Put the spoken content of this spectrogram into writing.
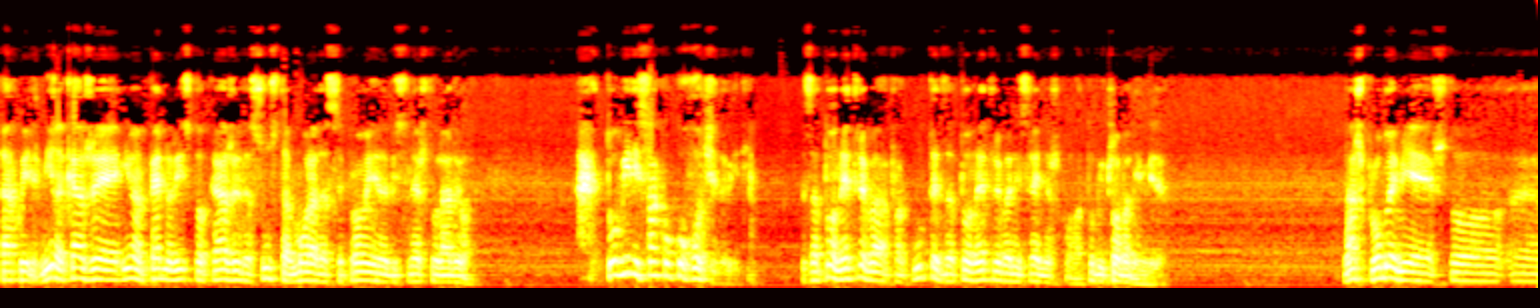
Tako ide. Mila kaže, Ivan Pernar isto kaže da sustav mora da se promeni da bi se nešto uradilo. To vidi svako ko hoće da vidi. Za to ne treba fakultet, za to ne treba ni srednja škola. To bi čoban im video. Naš problem je što e,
